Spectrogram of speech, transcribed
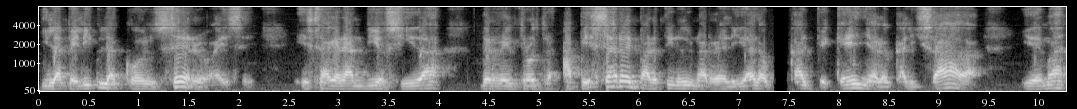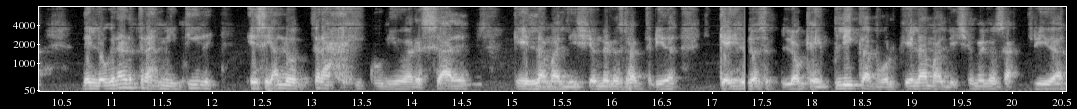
Y la película conserva ese, esa grandiosidad de retro, a pesar de partir de una realidad local pequeña, localizada y demás, de lograr transmitir ese halo trágico universal que es la maldición de los Atridas, que es los- lo que explica por qué la maldición de los Atridas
